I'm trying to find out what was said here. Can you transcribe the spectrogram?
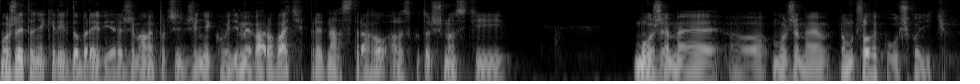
Možno je to niekedy v dobrej viere, že máme pocit, že niekoho ideme varovať pred nástrahou, ale v skutočnosti môžeme, môžeme tomu človeku uškodiť.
